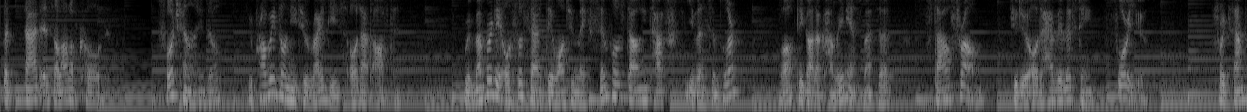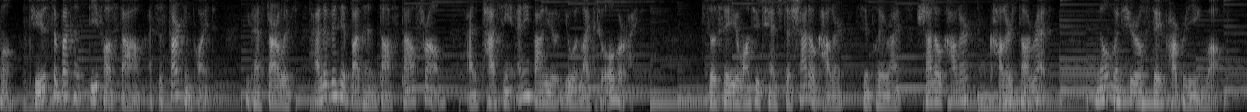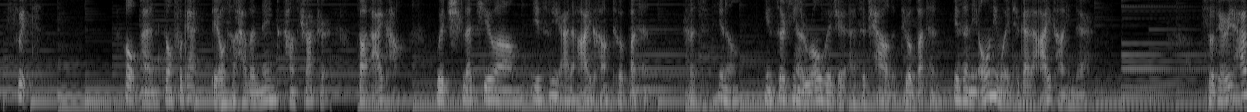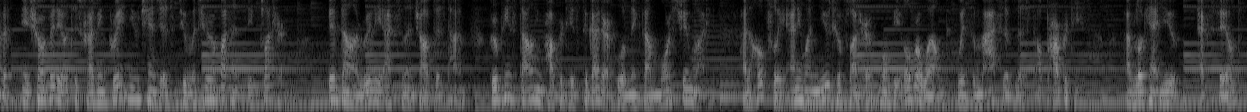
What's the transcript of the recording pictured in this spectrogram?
But that is a lot of code. Fortunately though, you probably don't need to write these all that often. Remember they also said they want to make simple styling tasks even simpler? Well, they got a convenience method, style from, to do all the heavy lifting for you. For example, to use the button's default style as a starting point, you can start with elevated button.styleFrom and pass in any value you would like to override. So say you want to change the shadow color, simply write shadow color colors.red. No material state property involved. Sweet. Oh, and don't forget, they also have a named constructor, .icon, which lets you um, easily add an icon to a button. Because, you know, inserting a row widget as a child to a button isn't the only way to get an icon in there. So there you have it, a short video describing great new changes to material buttons in Flutter. They've done a really excellent job this time. Grouping styling properties together will make them more streamlined, and hopefully anyone new to Flutter won't be overwhelmed with a massive list of properties. I'm looking at you, text field,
